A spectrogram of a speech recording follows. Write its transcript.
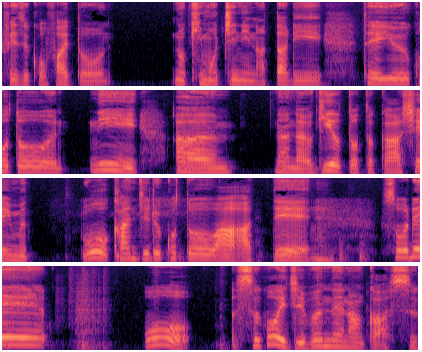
physical fight の気持ちになったり、っていうことに、あなんだろう、 guilt とか shame を感じることはあって、うんそれをすごい自分でなんかすっ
